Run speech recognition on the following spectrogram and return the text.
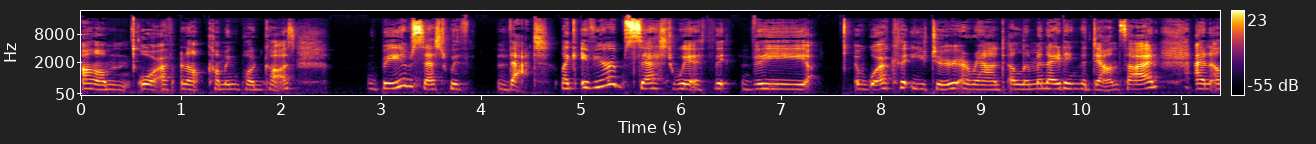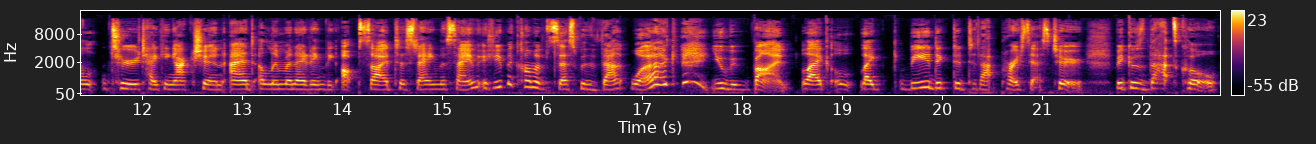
um or an upcoming podcast. Be obsessed with that. Like if you're obsessed with the the work that you do around eliminating the downside and uh, to taking action and eliminating the upside to staying the same. If you become obsessed with that work you'll be fine. Like like be addicted to that process too because that's cool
